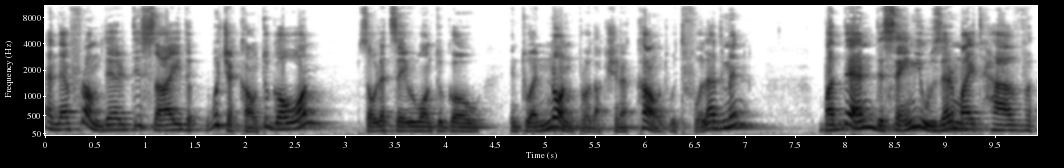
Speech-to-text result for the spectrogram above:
and then from there decide which account to go on. So let's say we want to go into a non-production account with full admin, but then the same user might have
